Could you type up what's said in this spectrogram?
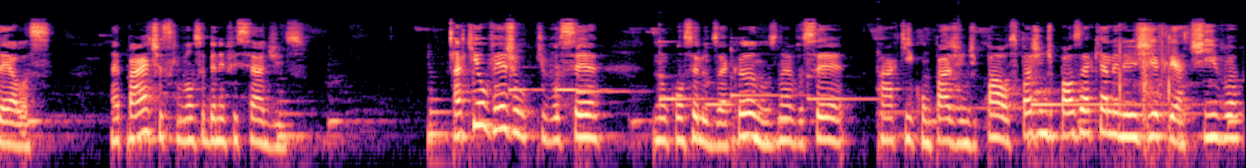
delas, né? partes que vão se beneficiar disso. Aqui eu vejo que você no Conselho dos Arcanos, né? Você tá aqui com página de paus. Página de paus é aquela energia criativa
